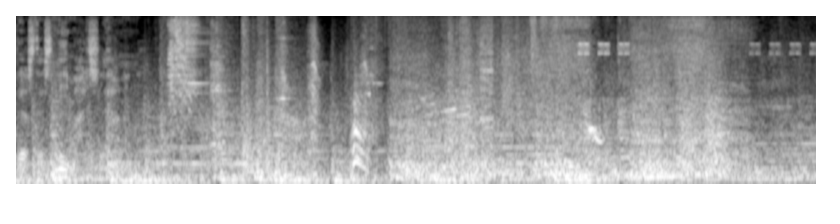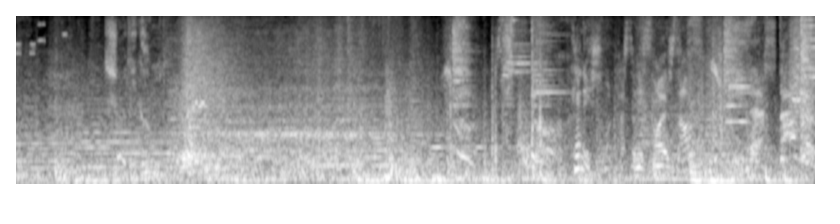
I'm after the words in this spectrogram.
Du wirst es niemals lernen. Entschuldigung. Kenn ich schon. Hast du nichts Neues drauf? Was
